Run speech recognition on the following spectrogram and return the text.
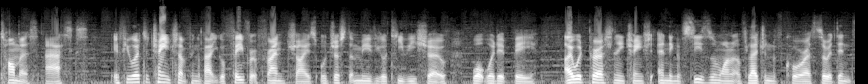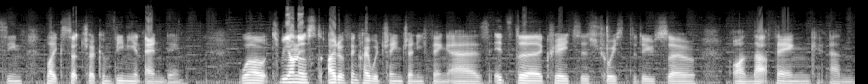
Thomas asks, if you were to change something about your favourite franchise or just a movie or TV show, what would it be? I would personally change the ending of Season 1 of Legend of Korra so it didn't seem like such a convenient ending. Well, to be honest, I don't think I would change anything as it's the creator's choice to do so, on that thing, and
